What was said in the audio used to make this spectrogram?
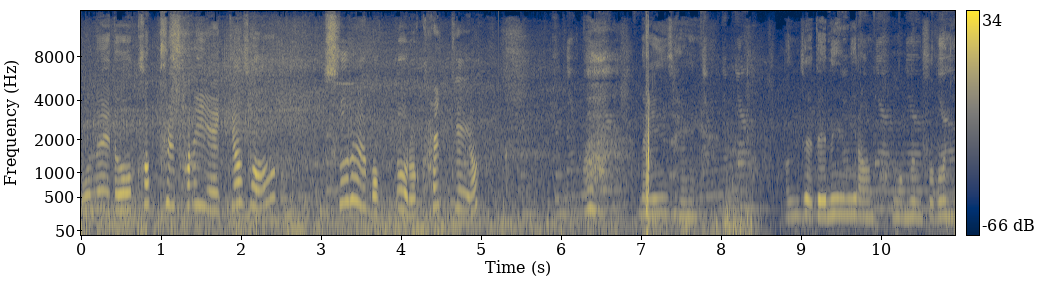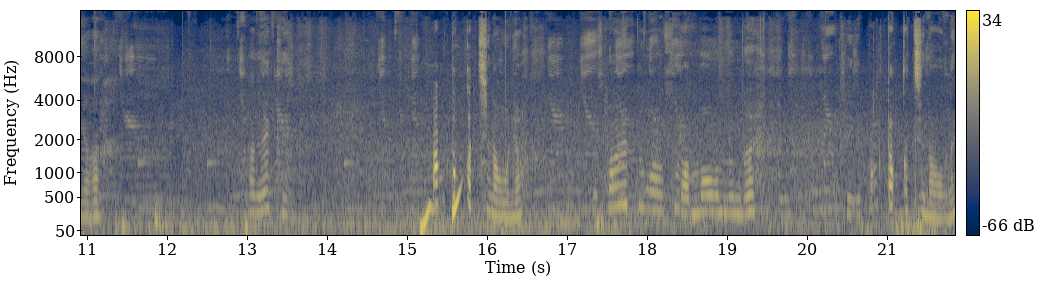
오늘도 커플 사이에 껴서 술을 먹도록 할게요. 아, 내 인생 언제 내 님이랑 먹는 부분이야. 아니 왜 이렇게 딱 똑같이 나오냐? 4일 동안 술 안 먹었는데 되게 빵떡같이 나오네.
